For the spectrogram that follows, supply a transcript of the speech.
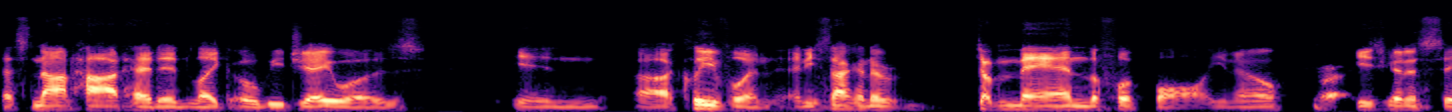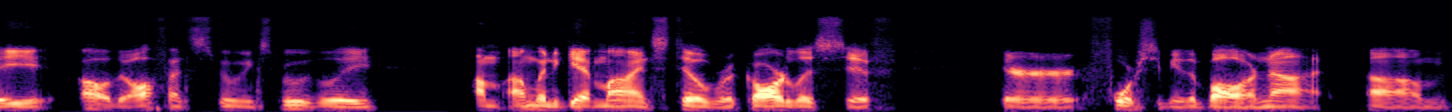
that's not hot headed like OBJ was in uh, Cleveland, and he's not going to demand the football. You know, right. he's going to say, "Oh, the offense is moving smoothly. I'm I'm going to get mine still, regardless if." they're forcing me the ball or not. Um,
